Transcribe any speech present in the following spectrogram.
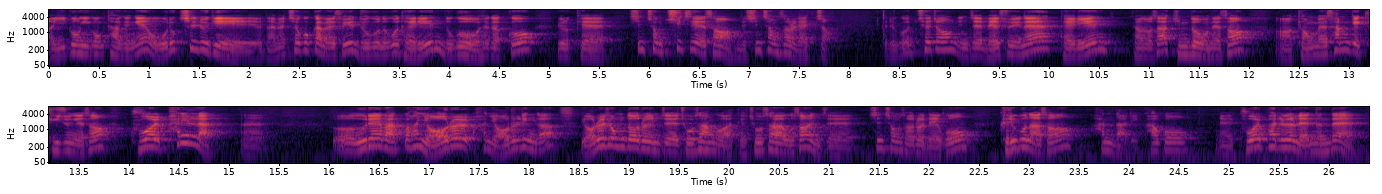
어, 2020 타경에 56762 그다음에 최고가 매수인 누구누구 대리인 누구 해갖고 이렇게 신청 취지해서 이제 신청서를 냈죠. 그리고 최종 이제 매수인의 대리인 변호사 김도훈에서 어, 경매 3개 귀 중에서 9월 8일 날 예, 어, 의뢰받고 한 열흘 한 열흘인가 열흘 정도를 이제 조사한 것 같아요. 조사하고서 이제 신청서를 내고 그리고 나서 한 달이 가고 예, 9월 8일을 냈는데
